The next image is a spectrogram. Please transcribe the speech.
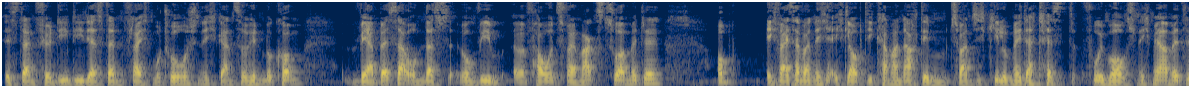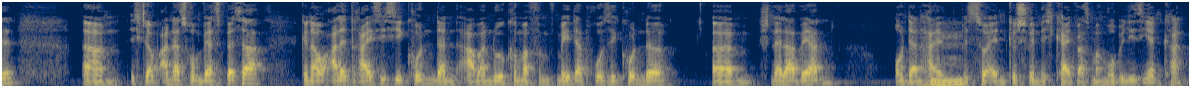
ist dann für die, die das dann vielleicht motorisch nicht ganz so hinbekommen, wäre besser, um das irgendwie äh, VO2 Max zu ermitteln. Ob ich weiß aber nicht, ich glaube, die kann man nach dem 20 Kilometer Test früh morgens nicht mehr ermitteln. Ähm, ich glaube, andersrum wäre es besser. Genau alle 30 Sekunden dann aber 0,5 Meter pro Sekunde ähm, schneller werden und dann halt mhm. bis zur Endgeschwindigkeit, was man mobilisieren kann.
